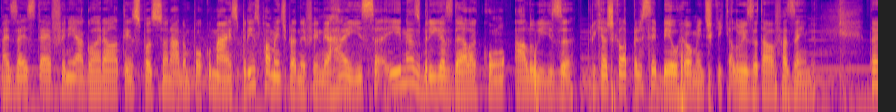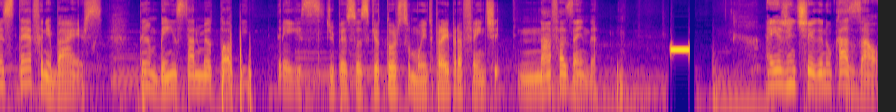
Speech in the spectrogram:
Mas a Stephanie agora ela tem se posicionado um pouco mais, principalmente para defender a Raíssa e nas brigas dela com a Luísa, porque acho que ela percebeu realmente o que a Luísa estava fazendo. Então, Stephanie Byers também está no meu top 3 de pessoas que eu torço muito para ir para frente na Fazenda. Aí a gente chega no casal.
